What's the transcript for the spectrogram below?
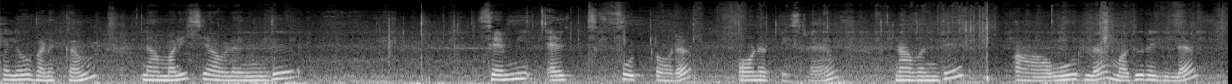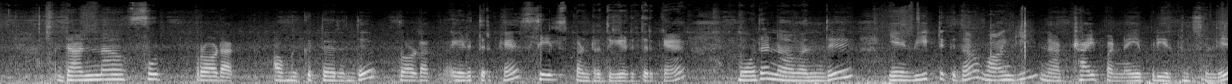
ஹலோ வணக்கம். நான் மலேசியாவிலேருந்து செமி ஹெல்த் ஃபுட்டோட ஓனர் பேசுகிறேன் நான் வந்து ஊரில் மதுரையில் டன்னா ஃபுட் ப்ராடக்ட் அவங்கக்கிட்ட இருந்து ப்ராடக்ட் எடுத்திருக்கேன். சேல்ஸ் பண்ணுறதுக்கு எடுத்திருக்கேன். மொதல் நான் வந்து என் வீட்டுக்கு தான் வாங்கி நான் ட்ரை பண்ணேன். எப்படி இருக்குன்னு சொல்லி.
